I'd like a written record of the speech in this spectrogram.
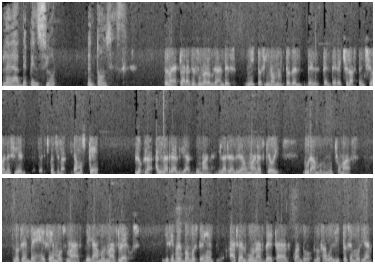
la edad de pensión? Entonces, Pues María Clara, ese es uno de los grandes mitos y no mitos del, del, del derecho a las pensiones y del, derecho pensional. Digamos que lo- la- hay una realidad humana y la realidad humana es que hoy duramos mucho más, nos envejecemos más, llegamos más lejos. Yo siempre Ajá. pongo este ejemplo. Hace algunas décadas, cuando los abuelitos se morían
